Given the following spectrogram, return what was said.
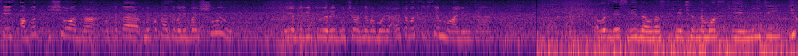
Здесь, а вот еще одна, вот такая, мы показывали большую ядовитую рыбу Черного моря, а это вот совсем маленькая. А вот здесь видно у нас такие черноморские мидии. Их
